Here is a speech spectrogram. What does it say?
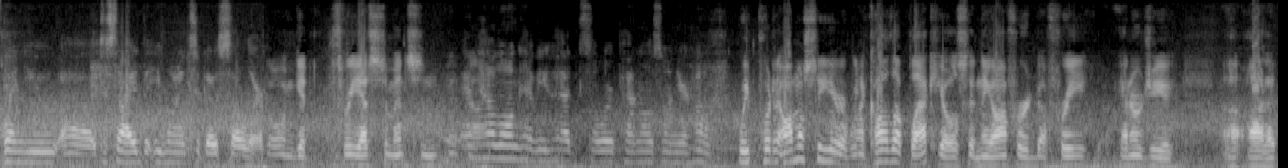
when you uh, decided that you wanted to go solar? Go and get three estimates. And, And uh, how long have you had solar panels on your home? we put it almost a year. When I called up Black Hills and they offered a free energy uh, audit,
